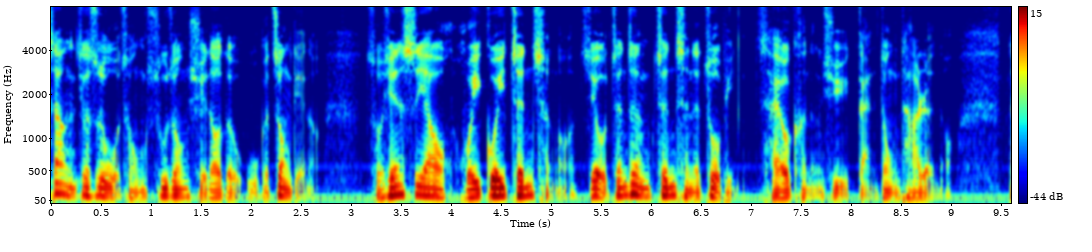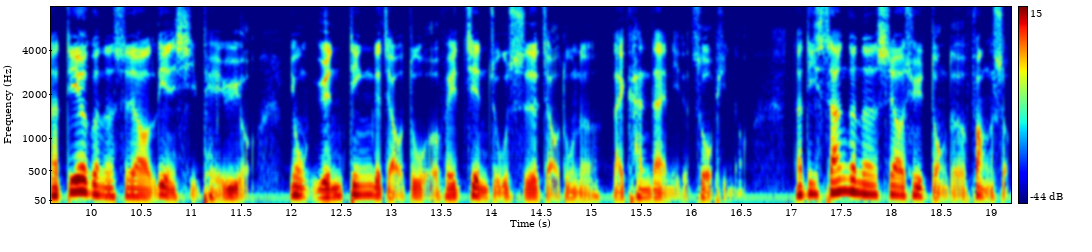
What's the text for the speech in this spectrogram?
上就是我从书中学到的五个重点哦。首先是要回归真诚哦，只有真正真诚的作品才有可能去感动他人哦。那第二个呢，是要练习培育哦，用园丁的角度而非建筑师的角度呢来看待你的作品哦。那第三个呢，是要去懂得放手，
